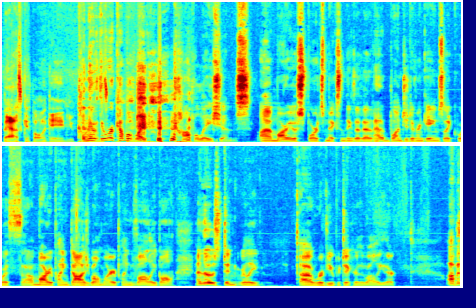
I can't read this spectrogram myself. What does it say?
basketball game. You and there, there were a couple of like compilations, uh, Mario Sports Mix and things like that. It had a bunch of different games, like with uh, Mario playing dodgeball, Mario playing volleyball, and those didn't really uh, review particularly well either. Uh, but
